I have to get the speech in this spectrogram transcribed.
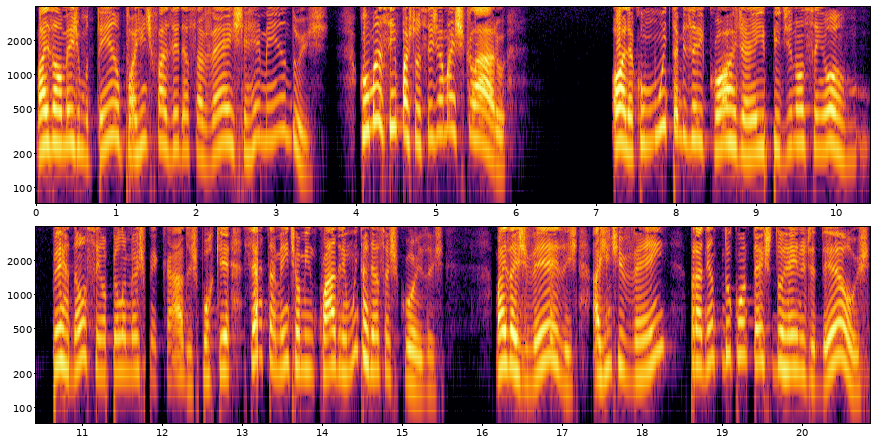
mas ao mesmo tempo a gente fazer dessa veste remendos. Como assim, pastor? Seja mais claro. Olha, com muita misericórdia e pedindo ao Senhor perdão, Senhor, pelos meus pecados, porque certamente eu me enquadro em muitas dessas coisas. Mas às vezes a gente vem para dentro do contexto do reino de Deus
